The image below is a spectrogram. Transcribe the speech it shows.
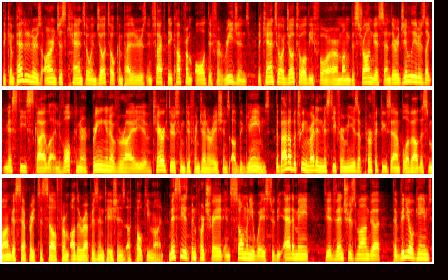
The competitors aren't just Kanto and Johto competitors, in fact they come from all different regions. The Kanto and Johto Elite Four are among the strongest and there are gym leaders like Misty, Skyla, and Volkner, bringing in a variety of characters from different generations of the games. The battle between Red and Misty for me is a perfect example of how this manga separates itself from other representations of Pokemon. Misty has been portrayed in so many ways through the anime, the adventures manga, the video games,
